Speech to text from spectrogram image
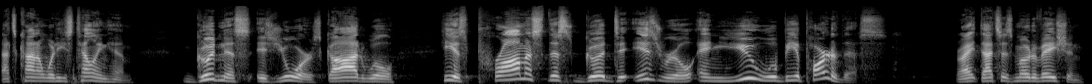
That's kind of what he's telling him. Goodness is yours. God will. He has promised this good to Israel, and you will be a part of this right? That's his motivation.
